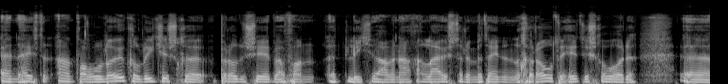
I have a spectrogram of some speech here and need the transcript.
En heeft een aantal leuke liedjes geproduceerd. Waarvan het liedje waar we naar gaan luisteren meteen een grote hit is geworden. Eh,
